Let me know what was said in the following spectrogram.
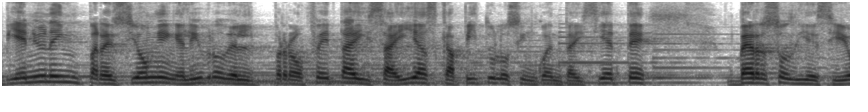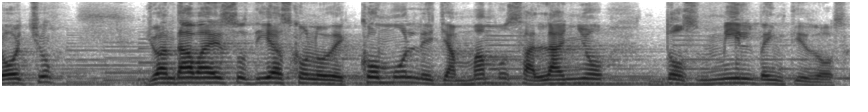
viene una impresión en el libro del profeta Isaías capítulo 57, verso 18. Yo andaba esos días con lo de cómo le llamamos al año 2022.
